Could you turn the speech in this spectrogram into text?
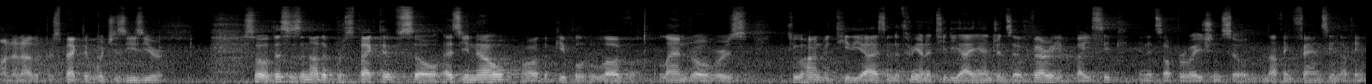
on another perspective, which is easier. So this is another perspective. So as you know, or the people who love Land Rovers, 200 TDIs and the 300 TDI engines are very basic in its operation, so nothing fancy, nothing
